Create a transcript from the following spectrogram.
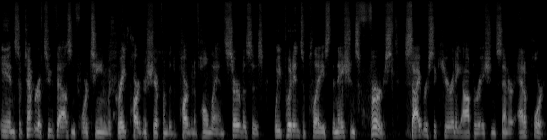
In September of 2014, with great partnership from the Department of Homeland Services, we put into place the nation's first cybersecurity operations center at a port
